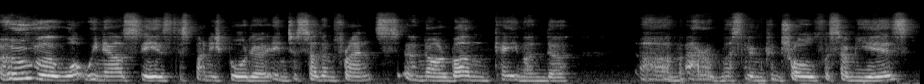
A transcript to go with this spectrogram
over what we now see as the Spanish border into southern France. Uh, Narbonne came under um, Arab Muslim control for some years.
